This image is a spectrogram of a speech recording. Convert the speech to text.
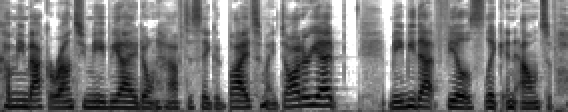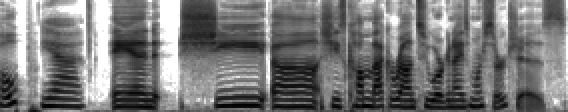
coming back around to maybe I don't have to say goodbye to my daughter yet. Maybe that feels like an ounce of hope. Yeah. And she uh she's come back around to organize more searches.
